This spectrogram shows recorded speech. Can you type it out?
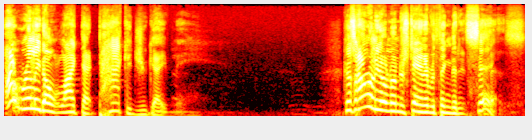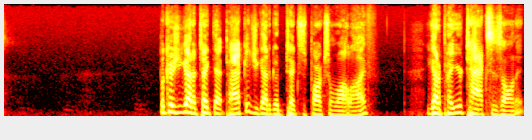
I really don't like that package you gave me. Because I really don't understand everything that it says. Because you got to take that package, you got to go to Texas Parks and Wildlife, you got to pay your taxes on it.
